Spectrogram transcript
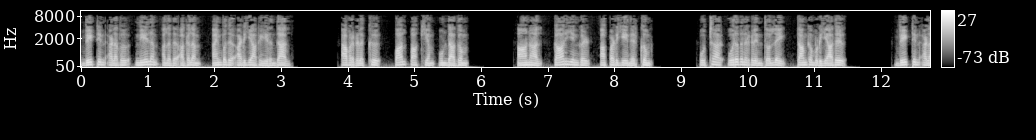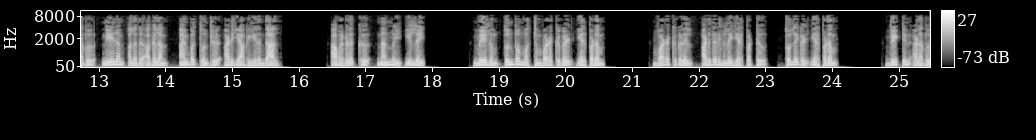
வீட்டின் அளவு நீளம் அல்லது அகலம் ஐம்பது அடியாக இருந்தால் அவர்களுக்கு பால் பாக்கியம் உண்டாகும். ஆனால் காரியங்கள் அப்படியே நிற்கும். உற்றார் உறவினர்களின் தொல்லை தாங்க முடியாது. வீட்டின் அளவு நீளம் அல்லது அகலம் ஐம்பத்தொன்று அடியாக இருந்தால் அவர்களுக்கு நன்மை இல்லை. மேலும் துன்பம் மற்றும் வழக்குகள் ஏற்படும். வழக்குகளில் அடிதடி நிலை ஏற்பட்டு தொல்லைகள் ஏற்படும். வீட்டின் அளவு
